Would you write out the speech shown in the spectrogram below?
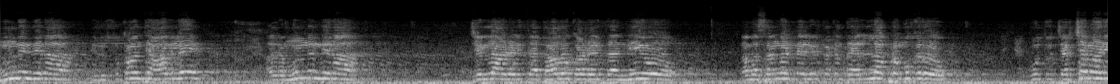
ಮುಂದಿನ ದಿನ ಇದು ಸುಖಾಂತಿ ಆಗಲಿ. ಆದ್ರೆ ಮುಂದಿನ ದಿನ ಜಿಲ್ಲಾಡಳಿತ, ತಾಲೂಕು ಆಡಳಿತ, ನೀವು ನಮ್ಮ ಸಂಘಟನೆಯಲ್ಲಿ ಇರ್ತಕ್ಕಂಥ ಎಲ್ಲ ಪ್ರಮುಖರು ಕೂತು ಚರ್ಚೆ ಮಾಡಿ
